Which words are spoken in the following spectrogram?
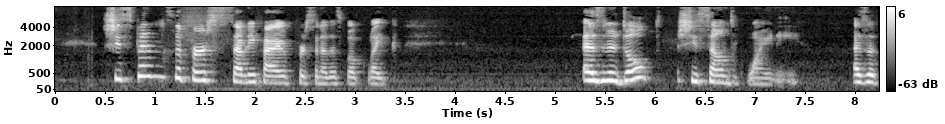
she spends the first 75% of this book like as an adult she sounds whiny as a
